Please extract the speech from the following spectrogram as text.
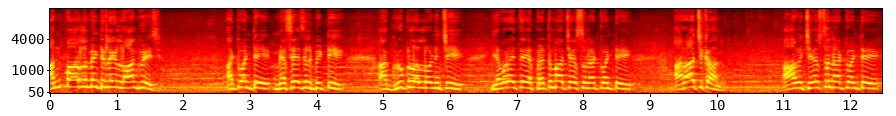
అన్పార్లమెంటరీ లాంగ్వేజ్ అటువంటి మెసేజ్లు పెట్టి ఆ గ్రూపులలో నుంచి ఎవరైతే ప్రతిమ చేస్తున్నటువంటి అరాచకాలు ఆమె చేస్తున్నటువంటి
